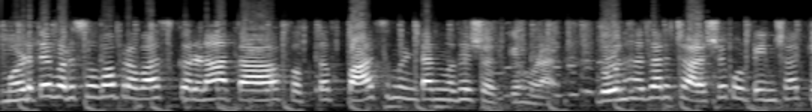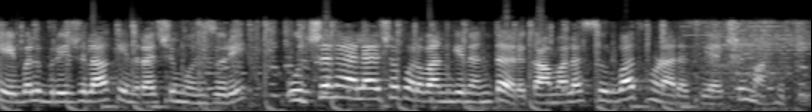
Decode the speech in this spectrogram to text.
म्हणते ते वर्सोवा प्रवास करणं आता फक्त पाच मिनिटांमध्ये शक्य होणार. दोन हजार चारशे कोटींच्या केबल ब्रिजला केंद्राची मंजुरी. उच्च न्यायालयाच्या परवानगीनंतर कामाला सुरुवात होणार असल्याची माहिती.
